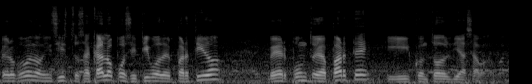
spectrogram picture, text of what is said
pero bueno, insisto, sacar lo positivo del partido, ver punto y aparte y con todo el día sábado.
